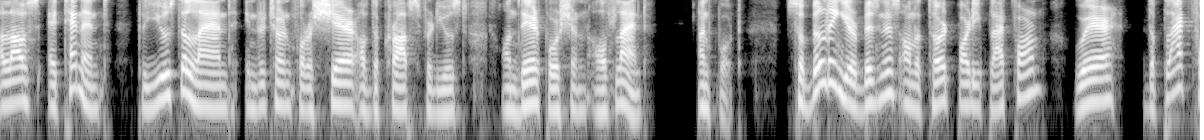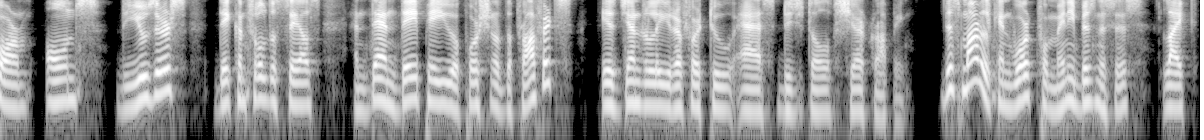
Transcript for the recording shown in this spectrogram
allows a tenant to use the land in return for a share of the crops produced on their portion of land, unquote. So, building your business on a third party platform where the platform owns the users, they control the sales, and then they pay you a portion of the profits is generally referred to as digital sharecropping. This model can work for many businesses, like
